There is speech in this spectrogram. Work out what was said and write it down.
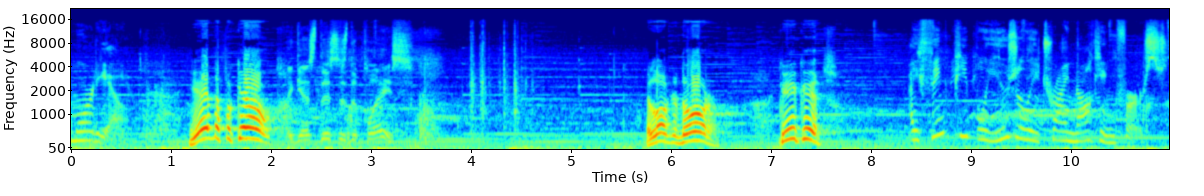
Mordio. Yeah, the fuck out! I guess this is the place. Hey, lock the door. Kick it. I think people usually try knocking first.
